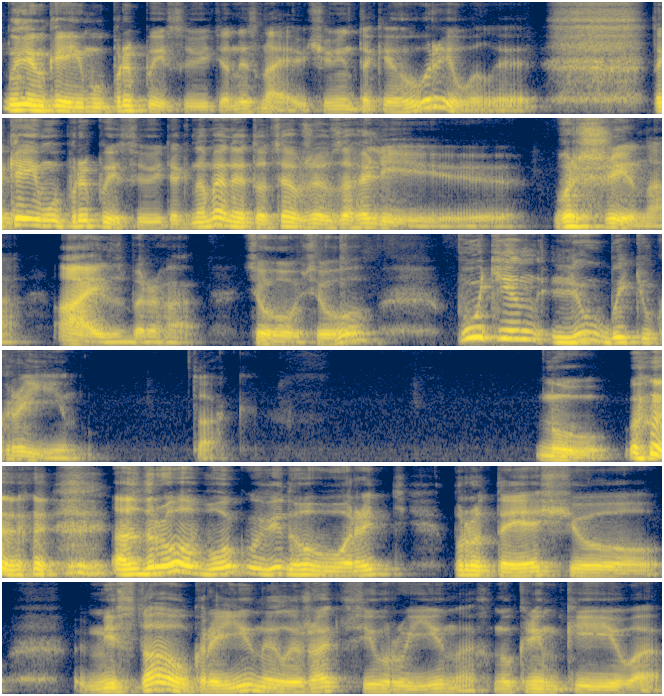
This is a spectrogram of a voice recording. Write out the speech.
Ну, яке йому приписують, я не знаю, чи він таке говорив, але таке йому приписують. Як на мене, то це вже взагалі е, вершина айсберга цього всього. Путін любить Україну. Так. Ну, а з другого боку він говорить про те, що міста України лежать всі в руїнах, ну, крім Києва.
